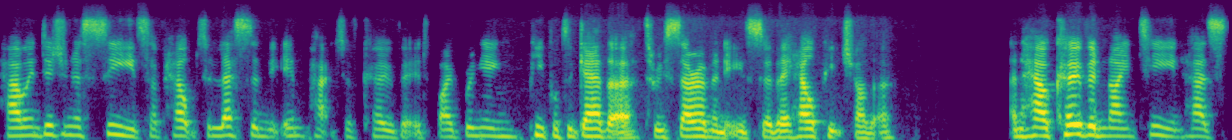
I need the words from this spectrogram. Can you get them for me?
how indigenous seeds have helped to lessen the impact of COVID by bringing people together through ceremonies so they help each other. And how COVID-19 has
